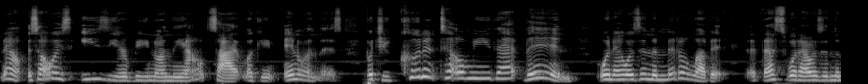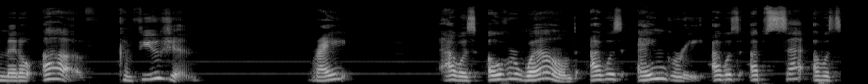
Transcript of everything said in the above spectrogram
Now, it's always easier being on the outside looking in on this, but you couldn't tell me that then when I was in the middle of it, that that's what I was in the middle of confusion, right? I was overwhelmed. I was angry. I was upset. I was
